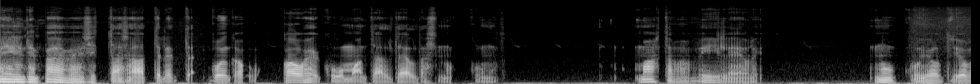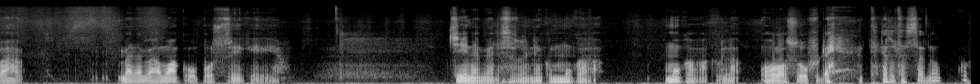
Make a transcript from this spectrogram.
eilinen päivä ja sitten taas ajattelin, että kuinka kauhean kuuma on täällä teltassa nukkuu, mutta mahtavan viileä oli nukkuu, joutui jo vähän menemään makupussiikin ja siinä mielessä oli niin kuin mukava, mukava kyllä olosuhde teltassa nukkuu.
